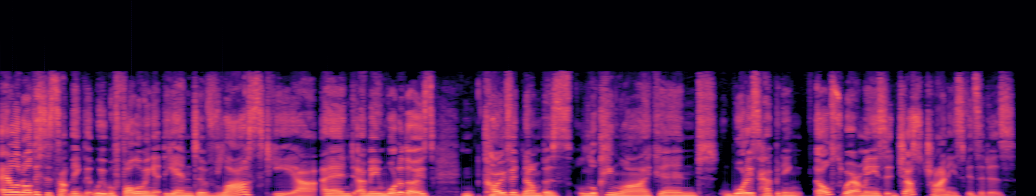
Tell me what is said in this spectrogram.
Eleanor, this is something that we were following at the end of last year. And I mean, what are those COVID numbers looking like and what is happening elsewhere? I mean, is it just Chinese visitors?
